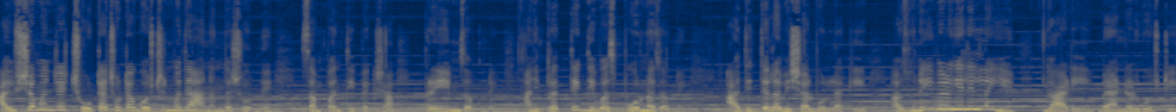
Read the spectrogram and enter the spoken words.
आयुष्य म्हणजे छोट्या छोट्या गोष्टींमध्ये आनंद शोधणे संपत्तीपेक्षा प्रेम जपणे आणि प्रत्येक दिवस पूर्ण जगणे. आदित्यला विशाल बोलला की अजूनही वेळ गेलेली नाहीये. गाडी ब्रँडेड गोष्टी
